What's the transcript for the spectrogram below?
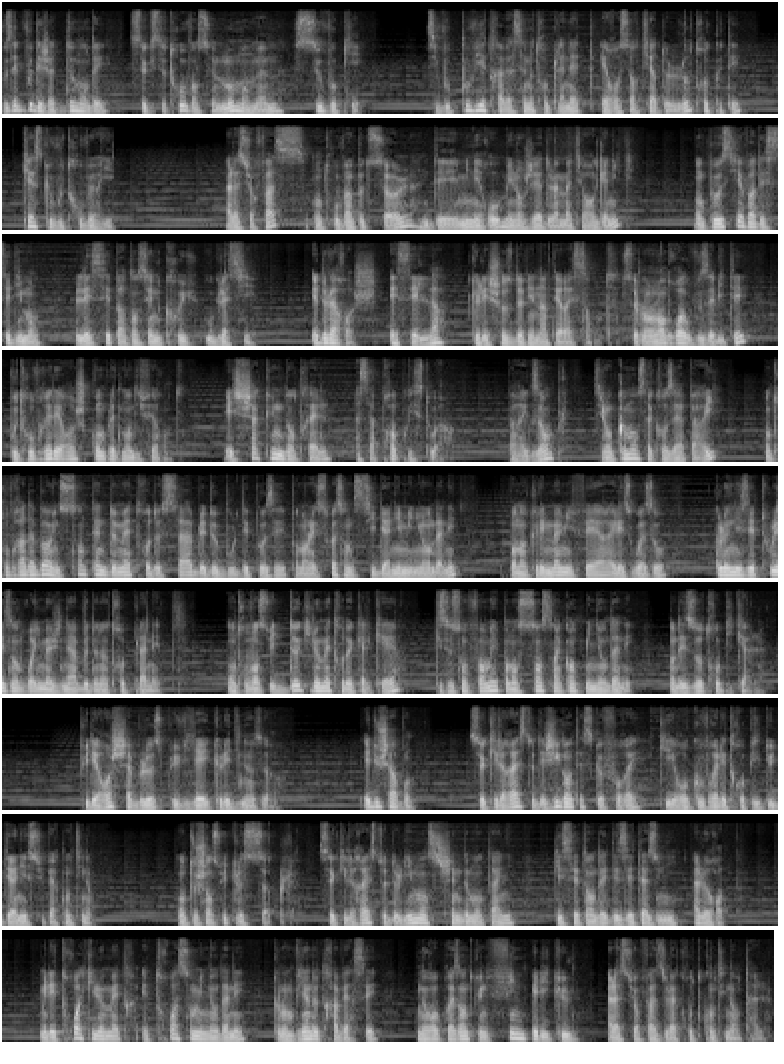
Vous êtes-vous déjà demandé ce qui se trouve en ce moment même sous vos pieds? Si vous pouviez traverser notre planète et ressortir de l'autre côté, qu'est-ce que vous trouveriez? À la surface, on trouve un peu de sol, des minéraux mélangés à de la matière organique. On peut aussi avoir des sédiments laissés par d'anciennes crues ou glaciers. Et de la roche. Et c'est là que les choses deviennent intéressantes. Selon l'endroit où vous habitez, vous trouverez des roches complètement différentes. Et chacune d'entre elles a sa propre histoire. Par exemple, si l'on commence à creuser à Paris, on trouvera d'abord une centaine de mètres de sable et de boules déposés pendant les 66 derniers millions d'années, pendant que les mammifères et les oiseaux colonisaient tous les endroits imaginables de notre planète. On trouve ensuite 2 km de calcaire qui se sont formés pendant 150 millions d'années, dans des eaux tropicales. Puis des roches sableuses plus vieilles que les dinosaures. Et du charbon, ce qu'il reste des gigantesques forêts qui recouvraient les tropiques du dernier supercontinent. On touche ensuite le socle, ce qu'il reste de l'immense chaîne de montagnes qui s'étendait des États-Unis à l'Europe. Mais les 3 km et 300 millions d'années que l'on vient de traverser ne représentent qu'une fine pellicule à la surface de la croûte continentale.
